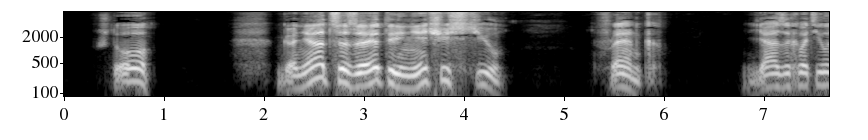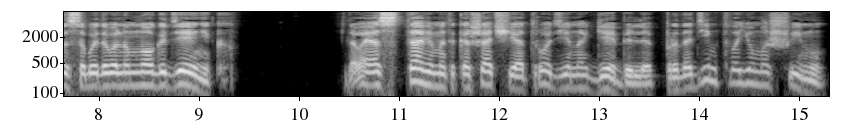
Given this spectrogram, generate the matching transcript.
— Что? Гоняться за этой нечистью. Фрэнк, я захватила с собой довольно много денег. Давай оставим это кошачье отродье на Гебеля, продадим твою машину,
